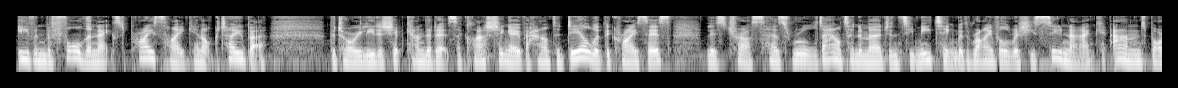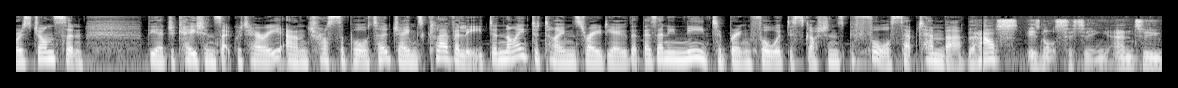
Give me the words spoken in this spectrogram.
even before the next price hike in October. The Tory leadership candidates are clashing over how to deal with the crisis. Liz Truss has ruled out an emergency meeting with rival Rishi Sunak and Boris Johnson. The Education Secretary and Truss supporter James Cleverly denied to Times Radio that there's any need to bring forward discussions before September. The House is not sitting, and to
